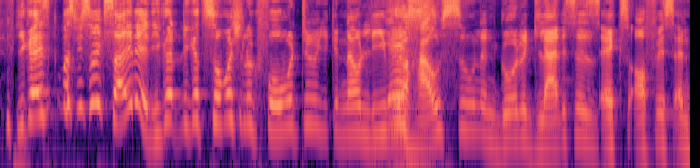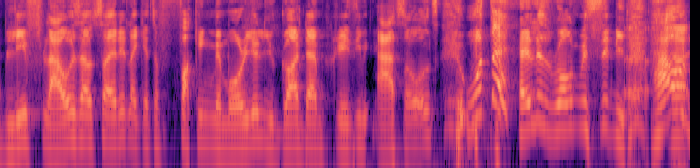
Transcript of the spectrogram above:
you guys must be so excited. You got you got so much to look forward to. You can now leave your house soon and go to Gladys's ex office and leave flowers outside it like it's a fucking memorial. You goddamn crazy assholes! What the hell is wrong with Sydney? How Uh,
